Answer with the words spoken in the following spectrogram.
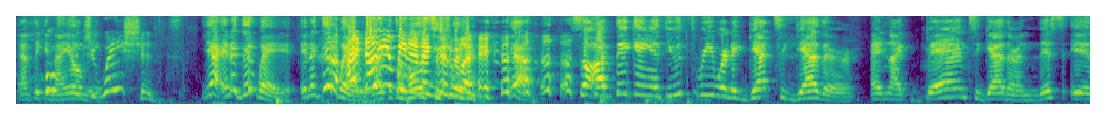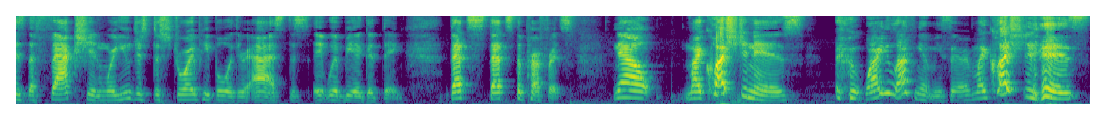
And I'm thinking whole Naomi. Situation. Yeah, in a good way. In a good way. I know Like, you mean in whole a good way. yeah. So I'm thinking if you three were to get together and like band together, and this is the faction where you just destroy people with your ass, this it would be a good thing. That's that's the preference. Now, my question is, why are you laughing at me, Sarah? My question is.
